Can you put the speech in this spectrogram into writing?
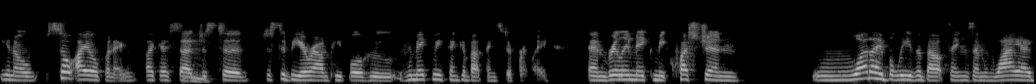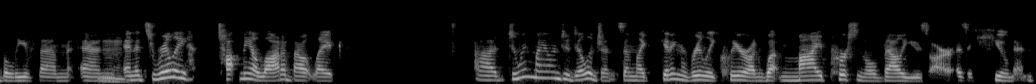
you know so eye opening like i said Mm. just to just to be around people who who make me think about things differently and really make me question what i believe about things and why i believe them and Mm. and it's really taught me a lot about like uh, doing my own due diligence and like getting really clear on what my personal values are as a human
